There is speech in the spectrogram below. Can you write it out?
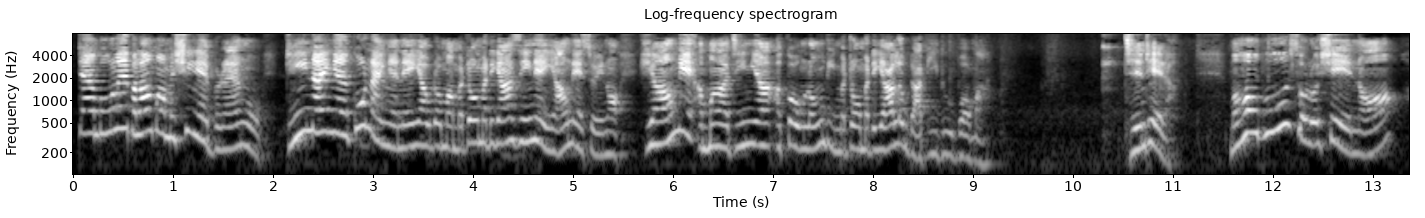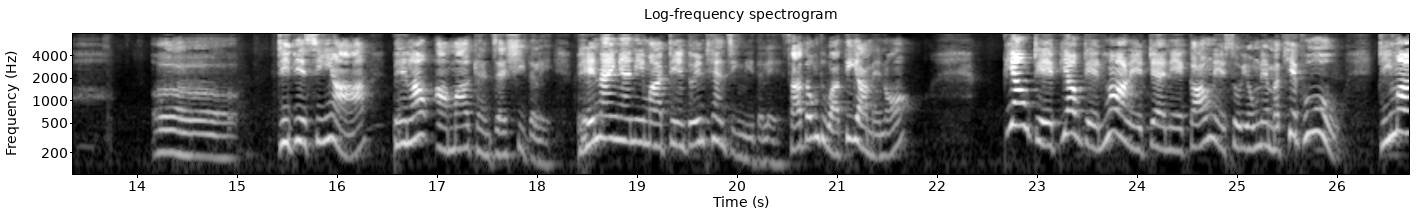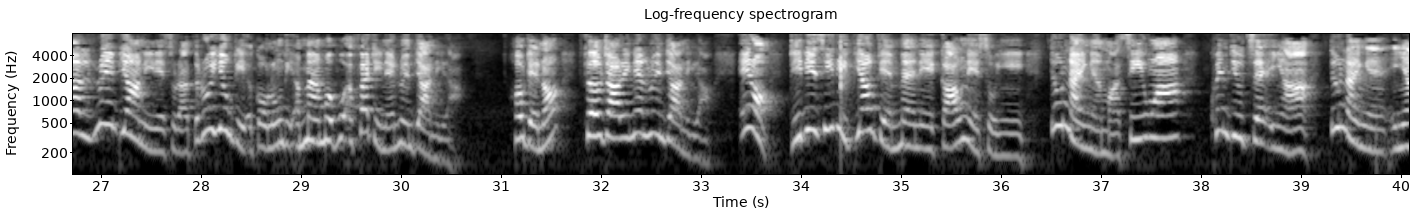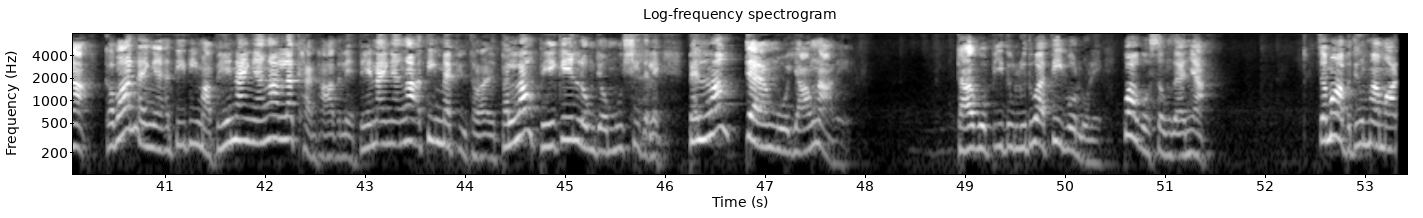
တန်ဖိုးလေးဘလောက်မှမရှိတဲ့ brand ကိုဒီနိုင်ငံကိုယ့်နိုင်ငံနဲ့ရောက်တော့မှမတော်မတရားဈေးနဲ့ရောင်းနေဆိုရင်တော့ရောင်းတဲ့အမကြီးများအကုန်လုံးဒီမတော်မတရားလုပ်တာပြည်သူပေါ်မှာဂျင်းထဲတာမဟုတ်ဘူးဆိုလို့ရှိရင်တော့အဲဒီပစ္စည်းဟာဘယ်လောက်အာမခံချက်ရှိတယ်လဲဘယ်နိုင်ငံတွေမှာတင်သွင်းဖြန့်ကျင်နေတယ်လဲစားသုံးသူကသိရမယ်နော် ပျောက်တယ်ပျောက်တယ်လှတယ်တန်တယ်ကောင်းတယ်ဆိုယုံနဲ့မဖြစ်ဘူးဒီမှာလွှင့်ပြနေတယ်ဆိုတာသူတို့ရုပ်တွေအကုန်လုံးဒီအမှန်မဟုတ်ဘူး effect တွေနဲ့လွှင့်ပြနေတာဟုတ်တယ်နော် filter တွေနဲ့လွှင့်ပြနေတာအဲ့တော့ဒီပစ္စည်းတွေပျောက်တယ်မှန်တယ်ကောင်းတယ်ဆိုရင်သူ့နိုင်ငံမှာစီးဝါခွင့်ပြုချက်အရာသူ့နိုင်ငံအရာကမ္ဘာနိုင်ငံအသီးသီးမှာဘယ်နိုင်ငံကလက်ခံထားတယ်လဲဘယ်နိုင်ငံကအတိမတ်ပြုထားတယ်ဘယ်လောက်ဘေးကင်းလုံခြုံမှုရှိတယ်လဲဘယ်လောက်တန်ကိုရောင်းတာလဲဒါကိုပြည်သူလူထုကသိဖို့လိုတယ်ကိုယ့်ကိုစုံစမ်းညကျ 咱妈不丢妈妈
